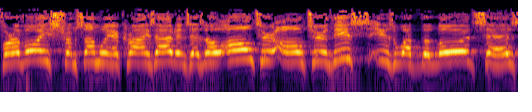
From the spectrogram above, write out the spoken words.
For a voice from somewhere cries out and says, Oh altar, altar, this is what the Lord says.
